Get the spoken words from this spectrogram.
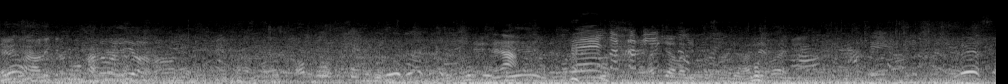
É, ali que ele tomou ali, ó. É, tá pra mim. Aquela ali passando de ali, vai. Beleza?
